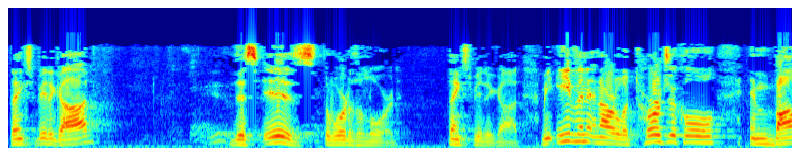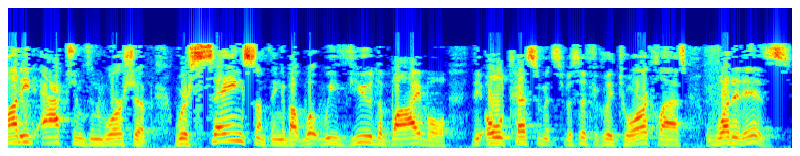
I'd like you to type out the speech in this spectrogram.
Thanks be to God. This is the word of the Lord. Thanks be to God. I mean, even in our liturgical, embodied actions in worship, we're saying something about what we view the Bible, the Old Testament specifically to our class, what it is.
